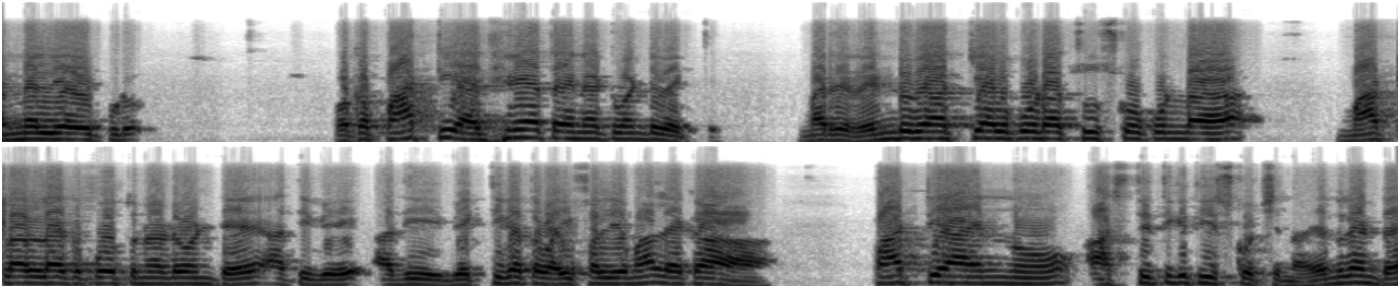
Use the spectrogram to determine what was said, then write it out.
ఎమ్మెల్యే ఇప్పుడు ఒక పార్టీ అధినేత అయినటువంటి వ్యక్తి. మరి రెండు వాక్యాలు కూడా చూసుకోకుండా మాట్లాడలేకపోతున్నాడు అంటే అది అది వ్యక్తిగత వైఫల్యమా లేక పార్టీ ఆయన్ను ఆ స్థితికి తీసుకొచ్చిందా? ఎందుకంటే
